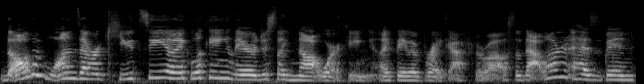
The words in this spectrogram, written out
the, all the ones that were cutesy like looking, they were just like not working. Like they would break after a while. So that one has been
